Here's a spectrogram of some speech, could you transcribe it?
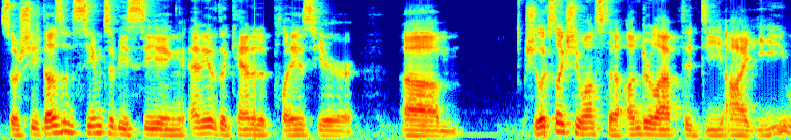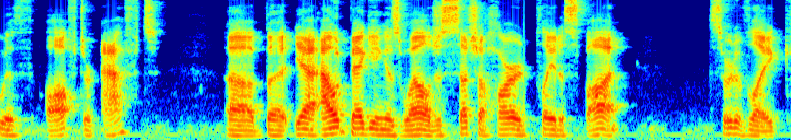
So she doesn't seem to be seeing any of the candidate plays here. Um, she looks like she wants to underlap the DIE with oft or aft. Uh, but yeah, out begging as well. Just such a hard play to spot. Sort of like,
